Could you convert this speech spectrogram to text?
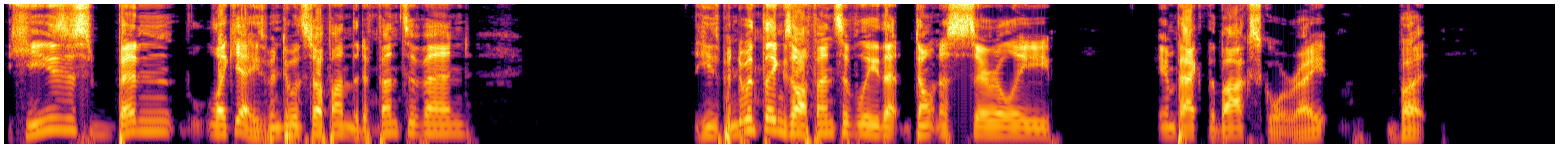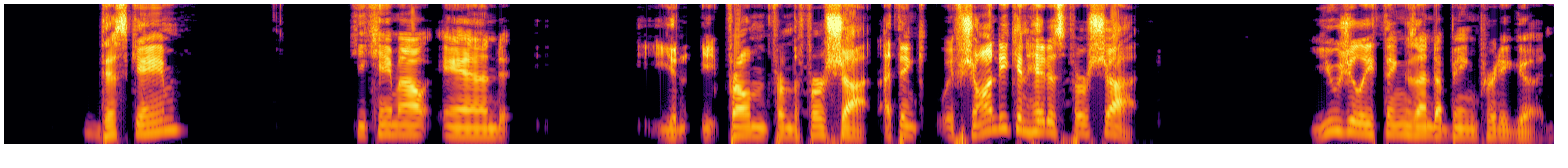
he's been like yeah he's been doing stuff on the defensive end he's been doing things offensively that don't necessarily impact the box score right but this game he came out and you from from the first shot. I think if Chaundee can hit his first shot, usually things end up being pretty good.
